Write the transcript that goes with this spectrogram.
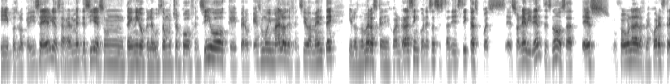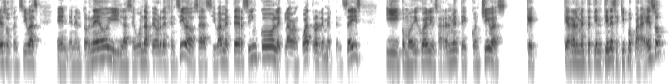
y pues lo que dice él, o sea, realmente sí, es un técnico que le gusta mucho el juego ofensivo, que, pero que es muy malo defensivamente y los números que dejó en Racing con esas estadísticas pues eh, son evidentes, ¿no? O sea, es, fue una de las mejores tres ofensivas en, en, el torneo y la segunda peor defensiva, o sea, si va a meter cinco, le clavan cuatro, le meten seis y como dijo él, o sea, realmente con Chivas, que que realmente tiene, tienes equipo para eso.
